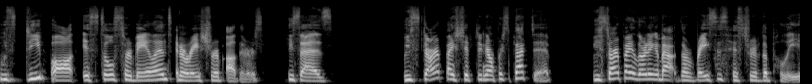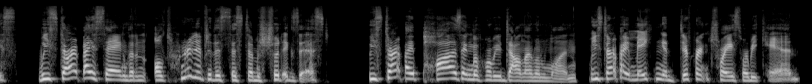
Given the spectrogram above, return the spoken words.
whose default is still surveillance and erasure of others? He says, We start by shifting our perspective. We start by learning about the racist history of the police. We start by saying that an alternative to this system should exist. We start by pausing before we dial 911. We start by making a different choice where we can.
